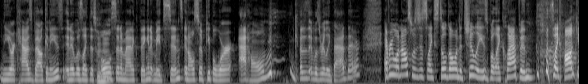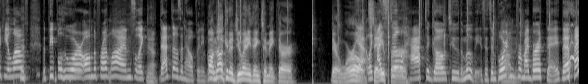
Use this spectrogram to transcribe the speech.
New York has balconies and it was like this whole Mm-hmm. cinematic thing and it made sense and also people were at home because it was really bad there. Everyone else was just like still going to Chili's but like clapping. it's like honk if you love the people who are on the front lines. Like Yeah. that doesn't help anybody. Oh, I'm not going to do anything to make their their world yeah, like safer. I still have to go to the movies. It's important for my birthday that I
